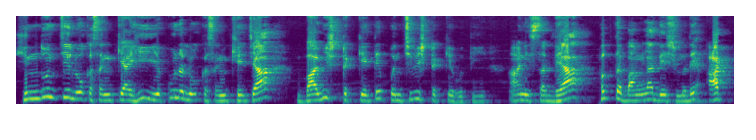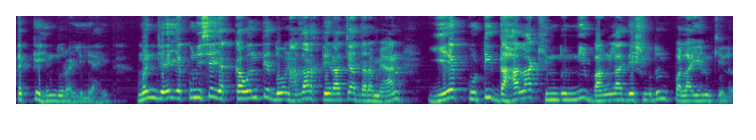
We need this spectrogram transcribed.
हिंदूंची लोकसंख्या ही एकूण लोकसंख्येच्या बावीस टक्के ते पंचवीस टक्के होती. आणि सध्या फक्त बांगलादेशमध्ये आठ टक्के हिंदू राहिलेले आहेत. म्हणजे एकोणीसशे एक्कावन्न ते दोन हजार तेराच्या दरम्यान एक कोटी दहा लाख हिंदूंनी बांगलादेशमधून पलायन केलं.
